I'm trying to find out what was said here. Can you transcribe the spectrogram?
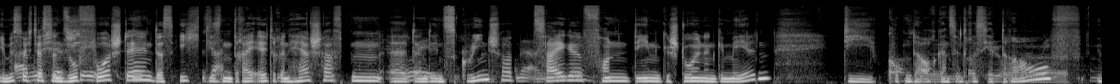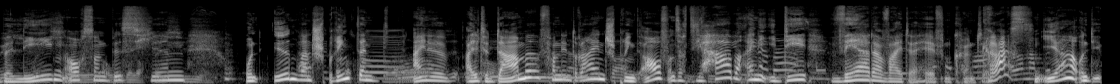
Ihr müsst euch das dann so vorstellen, dass ich diesen drei älteren Herrschaften äh, dann den Screenshot zeige von den gestohlenen Gemälden. Die gucken da auch ganz interessiert drauf, überlegen auch so ein bisschen. Und irgendwann springt dann eine alte Dame von den dreien, springt auf und sagt, sie habe eine Idee, wer da weiterhelfen könnte. Krass. Ja, und ihr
